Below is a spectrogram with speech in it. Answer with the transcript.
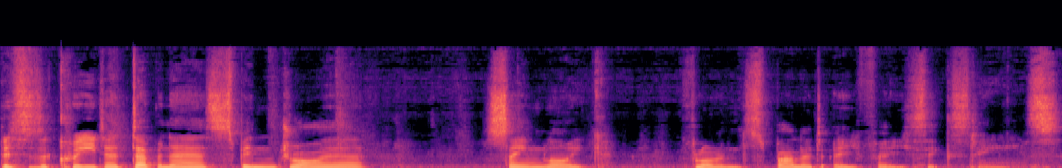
This is a Creda Debonair spin dryer, same like Florence Ballard A3016s.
